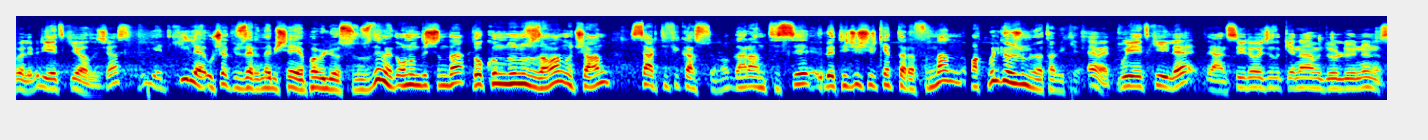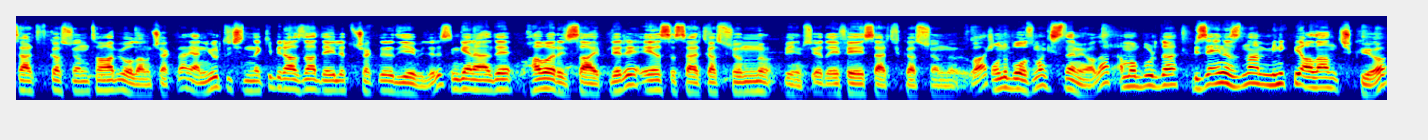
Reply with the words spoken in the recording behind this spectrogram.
böyle bir yetki alacağız. Yetkiyle uçak üzerinde bir şey yapabiliyorsunuz değil mi? Onun dışında dokunduğunuz zaman uçağın sertifikasyonu garantisi üretici şirket tarafından makbul gözükmüyor tabii ki. Evet bu yetkiyle yani Sivil Havacılık Genel Müdürlüğü'nün sertifikasyonu tabi olan uçaklar yani yurt içindeki biraz daha devlet uçakları diyebiliriz. Genelde hava aracı sahipleri EASA sertifikasyonunu benimsiyor ya da FAA sertifikasyonu var. Onu bozmak istemiyorlar ama burada bize en azından minik bir alan çıkıyor.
